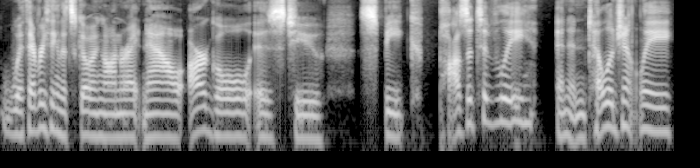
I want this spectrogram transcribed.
with everything that's going on right now, our goal is to speak positively and intelligently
